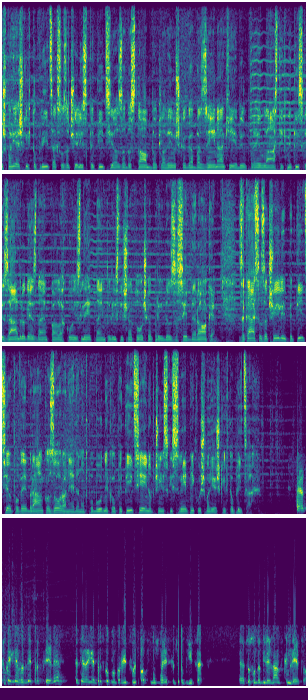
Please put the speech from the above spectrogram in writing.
V Šmarjeških toplicah so začeli s peticijo za dostop do klavevškega bazena, ki je bil prej v lasti kmetijske zadruge, zdaj pa lahko izletna in turistična točka pride v zasebne roke. Zakaj so začeli peticijo, pove Branko Zoran, eden od pobudnikov peticije in občinski svetnik v Šmarjeških toplicah. E, tukaj gre za dve parcele, katera je predkupno pravico občine Šmarješke toplice. E, to smo dobili lanskem letu.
